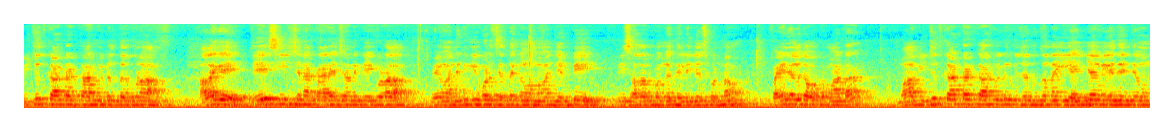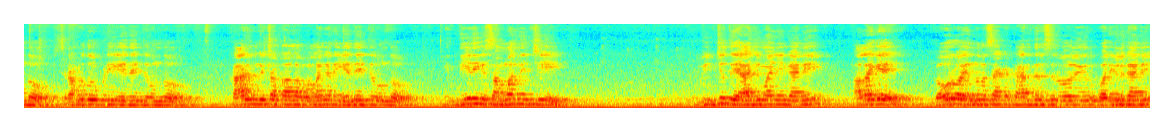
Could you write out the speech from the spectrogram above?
విద్యుత్ కాంట్రాక్ట్ కార్మికుల తరఫున అలాగే జేసీ ఇచ్చిన కార్యాచరణకి కూడా మేము అన్నిటికీ కూడా సిద్ధంగా ఉన్నామని చెప్పి ఈ సందర్భంగా తెలియజేసుకుంటున్నాం. ఫైనల్గా ఒక మాట మా విద్యుత్ కాంట్రాక్ట్ కార్మికులకు జరుగుతున్న ఈ అన్యాయం ఏదైతే ఉందో శ్రమ దోపిడీ ఏదైతే ఉందో కార్మిక చట్టాల ఉల్లంఘన ఏదైతే ఉందో దీనికి సంబంధించి విద్యుత్ యాజమాన్యం కానీ అలాగే గౌరవ ఇంధన శాఖ కార్యదర్శి వర్యులు కానీ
